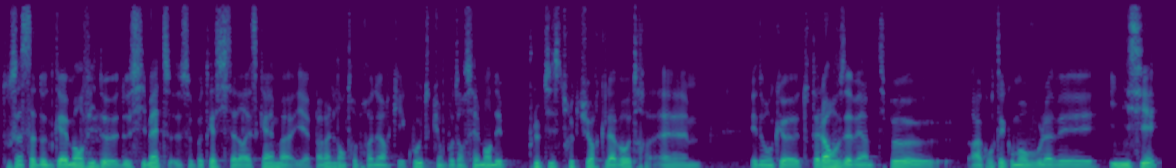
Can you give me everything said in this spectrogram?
tout ça, ça donne quand même envie de, s'y mettre. Ce podcast, il s'adresse quand même. Il y a pas mal d'entrepreneurs qui écoutent, qui ont potentiellement des plus petites structures que la vôtre. Euh, et donc, euh, tout à l'heure, vous avez un petit peu raconté comment vous l'avez initié.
